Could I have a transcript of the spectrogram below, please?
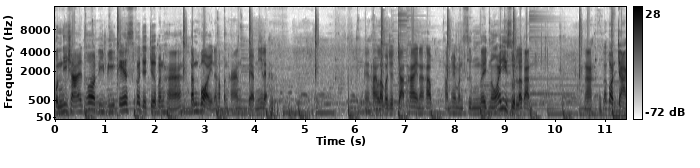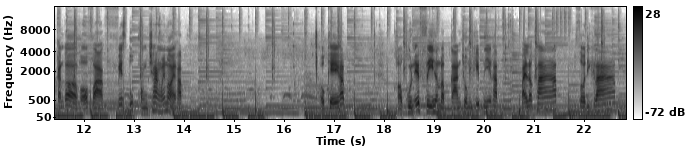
คนที่ใช้ท่อ DBS ก็จะเจอปัญหากันบ่อยนะครับ ปัญหาแบบนี้แหละแต่ทางเราก็จะจัดให้นะครับทำให้มันซึมได้น้อยที่สุดแล้วกันนะแล้วก่อนจากกันก็ขอฝาก Facebook ของช่างไว้หน่อยครับ โอเคครับ ขอบคุณ FC สำหรับการชมคลิปนี้ครับ ไปแล้วครับ สวัสดีครับ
